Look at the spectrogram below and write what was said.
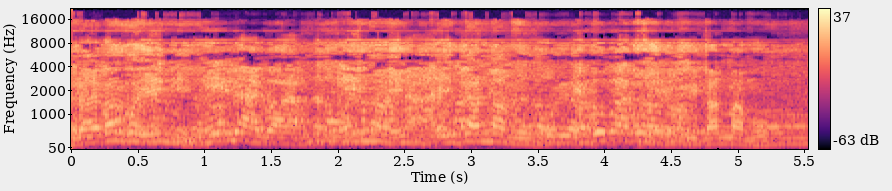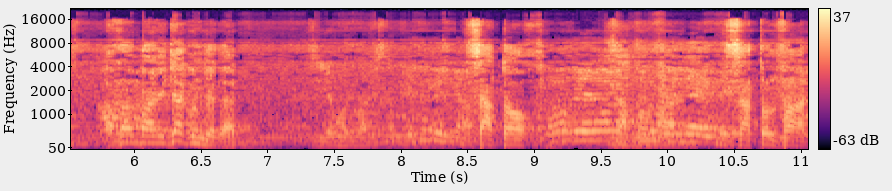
ড্রাইভার কই এমনি এই টান মামু টান মামু আপনার বাড়িটা কোন সাতক সাতল ফাট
